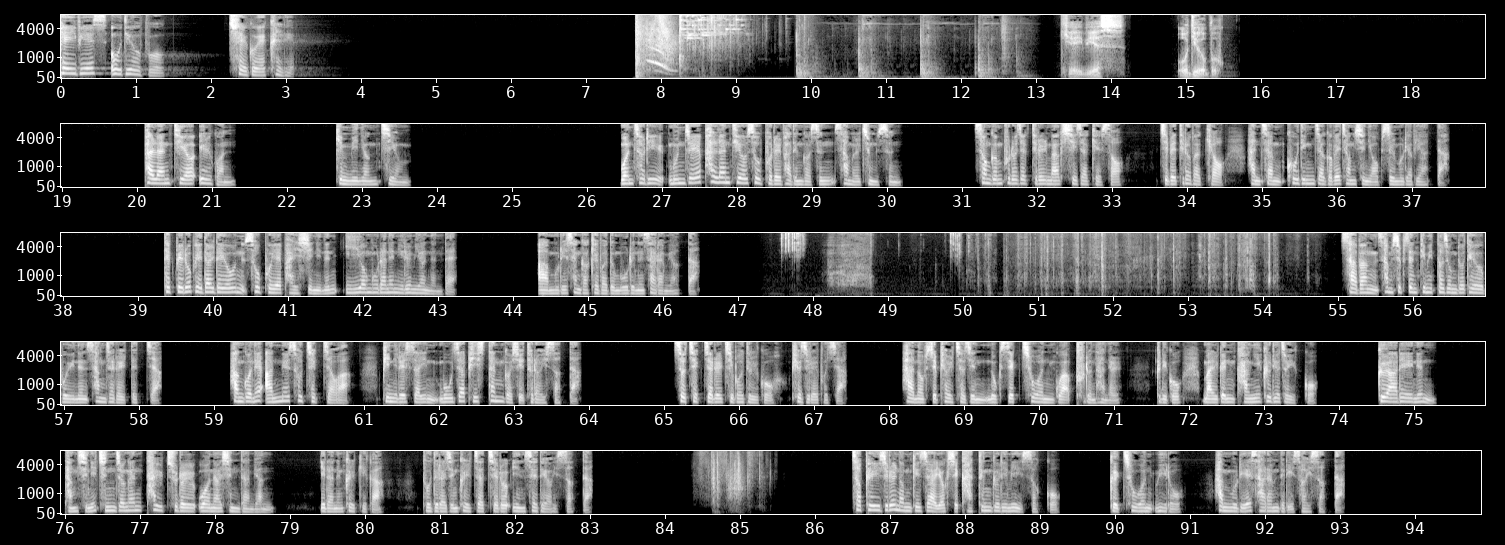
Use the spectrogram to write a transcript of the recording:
KBS 오디오북 최고의 클립. KBS 오디오북. 팔란티어 1권 김민영 지음 원철이 문제의 팔란티어 소프를 받은 것은 3월 중순. 성금 프로젝트를 막 시작해서 집에 틀어박혀 한참 코딩 작업에 정신이 없을 무렵이었다. 택배로 배달되어 온 소포의 발신인은 이영호라는 이름이었는데 아무리 생각해봐도 모르는 사람이었다. 사방 30cm 정도 되어 보이는 상자를 뜯자 한 권의 안내 소책자와 비닐에 쌓인 모자 비슷한 것이 들어 있었다. 소책자를 집어들고 표지를 보자 한없이 펼쳐진 녹색 초원과 푸른 하늘 그리고 맑은 강이 그려져 있고 그 아래에는 당신이 진정한 탈출을 원하신다면 이라는 글귀가 도드라진 글자체로 인쇄되어 있었다. 첫 페이지를 넘기자 역시 같은 그림이 있었고 그 초원 위로 한 무리의 사람들이 서 있었다.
